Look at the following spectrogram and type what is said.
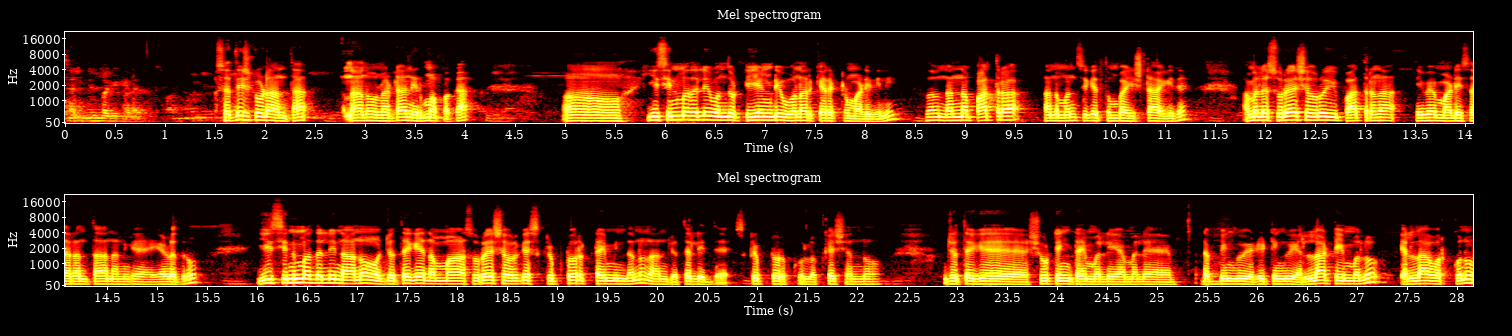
ಸರ್ ನಿಮ್ಮ ಬಗ್ಗೆ ಹೇಳೋದು. ಸತೀಶ್ ಗೌಡ ಅಂತ. ನಾನು ನಟ ನಿರ್ಮಾಪಕ. ಈ ಸಿನಿಮಾದಲ್ಲಿ ಒಂದು ಟಿ ಅಂಗಡಿ ಓನರ್ ಕ್ಯಾರೆಕ್ಟರ್ ಮಾಡಿದ್ದೀನಿ. ಅದು ನನ್ನ ಪಾತ್ರ ನನ್ನ ಮನಸ್ಸಿಗೆ ತುಂಬ ಇಷ್ಟ ಆಗಿದೆ. ಆಮೇಲೆ ಸುರೇಶ್ ಅವರು ಈ ಪಾತ್ರನ ನೀವೇ ಮಾಡಿ ಸರ್ ಅಂತ ನನಗೆ ಹೇಳಿದ್ರು. ಈ ಸಿನಿಮಾದಲ್ಲಿ ನಾನು ಜೊತೆಗೆ ನಮ್ಮ ಸುರೇಶ್ ಅವ್ರಿಗೆ ಸ್ಕ್ರಿಪ್ಟ್ ವರ್ಕ್ ಟೈಮಿಂದನೂ ನಾನು ಜೊತೆಲಿದ್ದೆ ಸ್ಕ್ರಿಪ್ಟ್ ವರ್ಕು ಲೊಕೇಶನ್ನು ಜೊತೆಗೆ ಶೂಟಿಂಗ್ ಟೈಮಲ್ಲಿ ಆಮೇಲೆ ಡಬ್ಬಿಂಗು ಎಡಿಟಿಂಗು ಎಲ್ಲ ಟೀಮಲ್ಲೂ ಎಲ್ಲ ವರ್ಕೂ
